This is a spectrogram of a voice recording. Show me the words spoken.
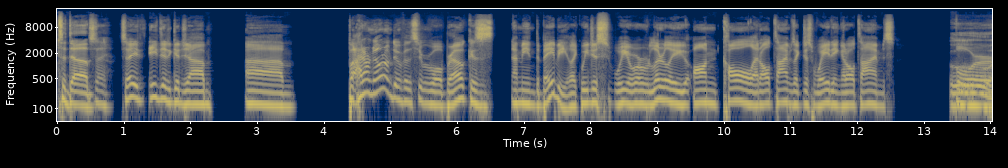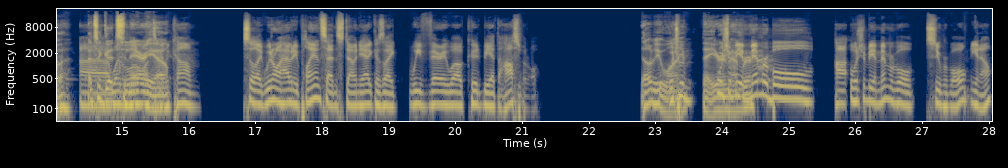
it's a dub. So, so he, he did a good job. Um, but I don't know what I'm doing for the Super Bowl, bro. Because I mean, the baby, like we just we were literally on call at all times, like just waiting at all times for. Ooh, that's a uh, good when the little one's scenario. gonna come. So like we don't have any plans set in stone yet because like we very well could be at the hospital, That'll be one Which would- that you which would be a memorable, uh, which would be a memorable Super Bowl. You know,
